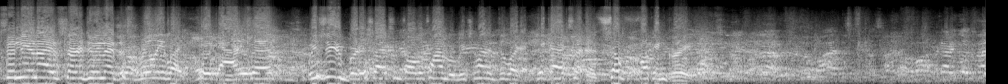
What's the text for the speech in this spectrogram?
Sydney and I have started doing that just really like hick accent. We used to do British accents all the time, but we're trying to do like a hick accent and it's so fucking great. Gotta go for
